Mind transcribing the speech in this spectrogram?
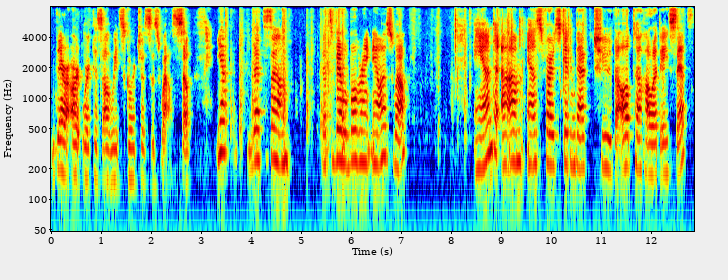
their artwork is always gorgeous as well. So, yeah, that's um, that's available right now as well. And um, as far as getting back to the Ulta holiday sets,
